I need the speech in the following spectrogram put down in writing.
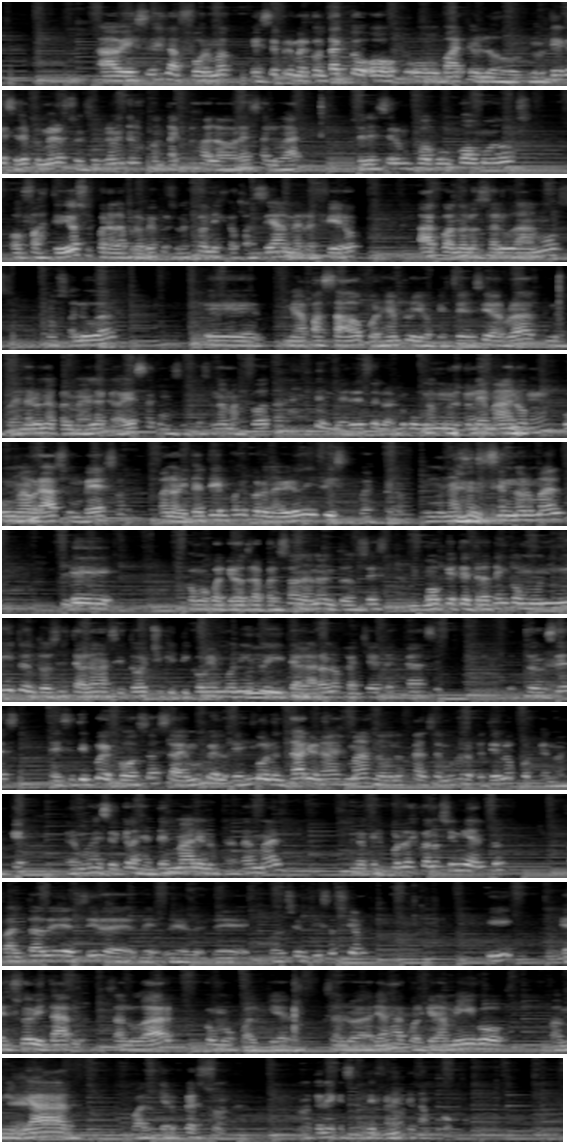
a veces la forma, ese primer contacto, o, o no tiene que ser el primero, son simplemente los contactos a la hora de saludar, suelen ser un poco incómodos o fastidiosos para las propias personas con discapacidad. Me refiero a cuando los saludamos, nos saludan eh, me ha pasado, por ejemplo, yo que estoy en silla de ruedas, me pueden dar una palmada en la cabeza como si fuese una mascota, en vez de saludarme con un apretón de mano, un abrazo, un beso. Bueno, ahorita en tiempos de coronavirus es difícil, pues, pero en una situación normal, eh, como cualquier otra persona, ¿no? Entonces, o que te traten como un niñito, entonces te hablan así todo chiquitico, bien bonito, y te agarran los cachetes casi. Entonces, ese tipo de cosas sabemos que es involuntario, una vez más, no nos cansemos de repetirlo porque no es que queremos decir que la gente es mala y nos tratan mal, lo que es por desconocimiento, falta de, de, concientización y eso evitarlo. Saludar como cualquier, saludarías a cualquier amigo, familiar, cualquier persona. No tiene que ser diferente tampoco.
